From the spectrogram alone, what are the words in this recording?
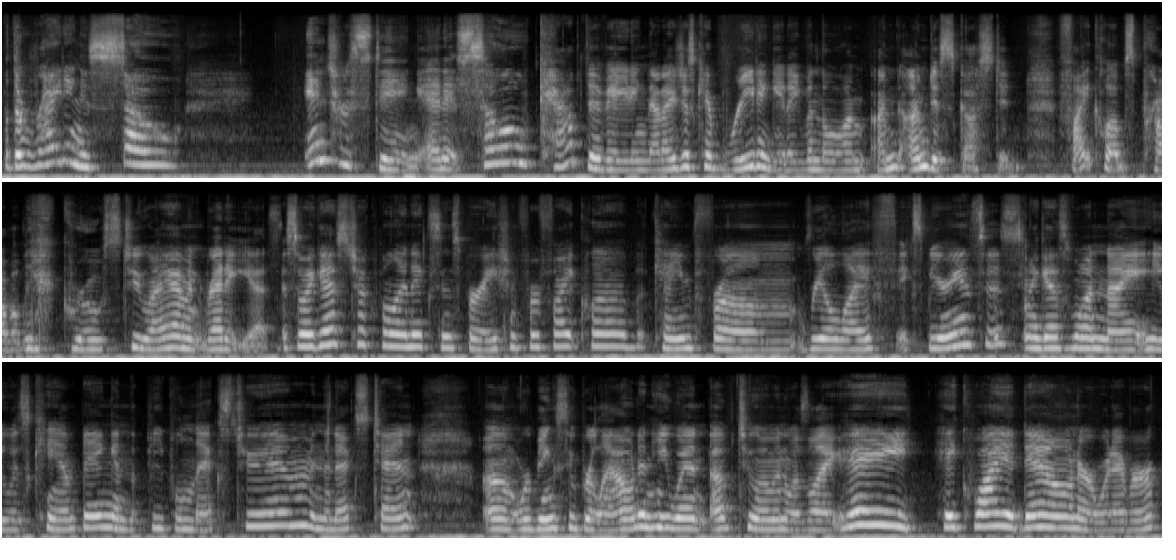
But the writing is so interesting and it's so captivating that I just kept reading it even though I'm I'm, I'm disgusted. Fight Club's probably gross too. I haven't read it yet. So I guess Chuck Palahniuk's inspiration for Fight Club came from real life experiences. I guess one night he was camping and the people next to him in the next tent um, were being super loud and he went up to him and was like, "Hey, hey, quiet down" or whatever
